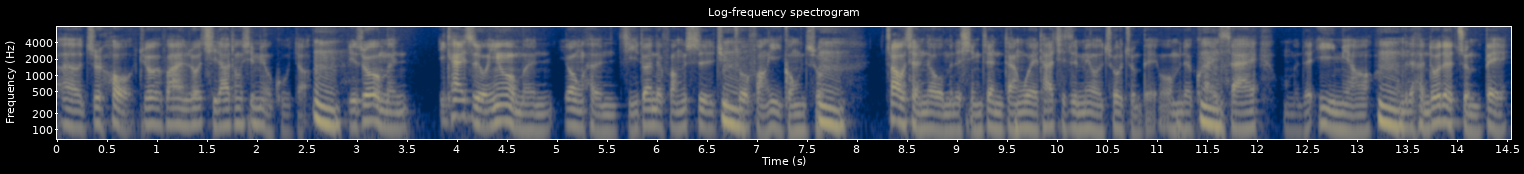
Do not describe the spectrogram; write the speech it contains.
呃之后就会发现说其他东西没有顾到，嗯比如说我们一开始因为我们用很极端的方式去做防疫工作，嗯造成了我们的行政单位它其实没有做准备，我们的快筛、我们的疫苗、我们嗯，的很多的准备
